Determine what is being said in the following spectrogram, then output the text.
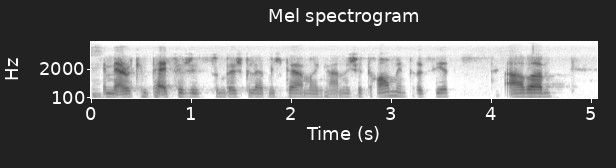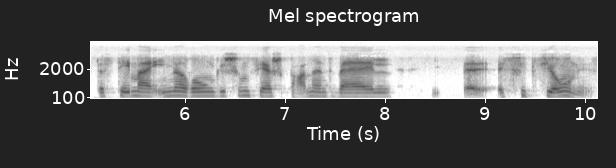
Mhm. American Passages zum Beispiel hat mich der amerikanische Traum interessiert. Aber das Thema Erinnerung ist schon sehr spannend, weil äh, es Fiktion ist.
